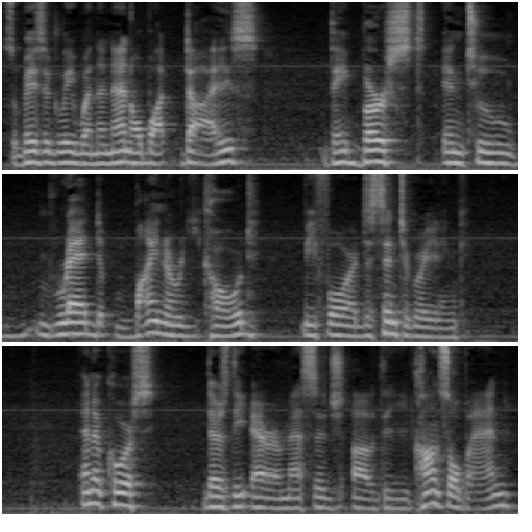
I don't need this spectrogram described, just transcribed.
So basically, when the nanobot dies, they burst into red binary code before disintegrating. And of course, there's the error message of the console ban,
